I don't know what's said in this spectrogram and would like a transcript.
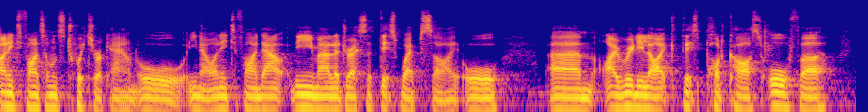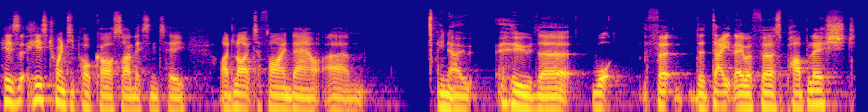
I need to find someone's Twitter account, or you know, I need to find out the email address of this website, or um, I really like this podcast author. Here's here's twenty podcasts I listen to. I'd like to find out, um, you know, who the what the, the date they were first published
